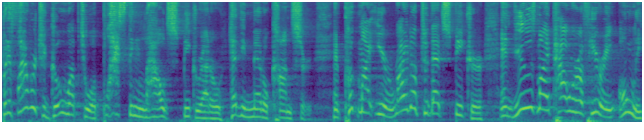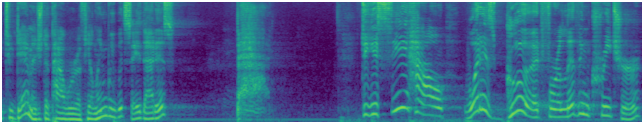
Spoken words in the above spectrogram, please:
But if I were to go up to a blasting loud speaker at a heavy metal concert and put my ear right up to that speaker and use my power of hearing only to damage the power of hearing, we would say that is bad. Do you see how what is good for a living creature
